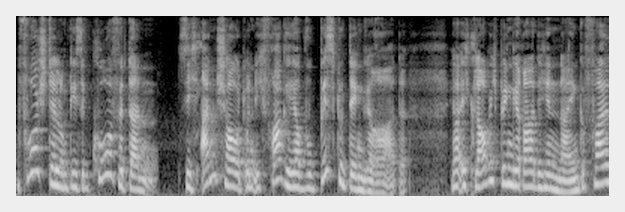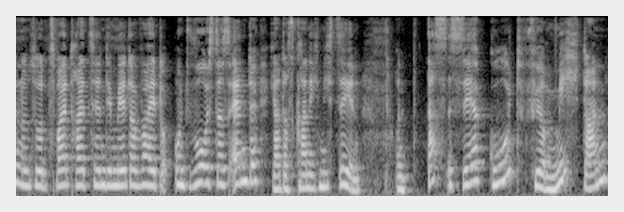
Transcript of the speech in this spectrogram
Vorstellung, diese Kurve dann sich anschaut und ich frage, ja, wo bist du denn gerade? Ja, ich glaube, ich bin gerade hineingefallen und so zwei, drei Zentimeter weiter. Und wo ist das Ende? Ja, das kann ich nicht sehen. Und das ist sehr gut für mich dann,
